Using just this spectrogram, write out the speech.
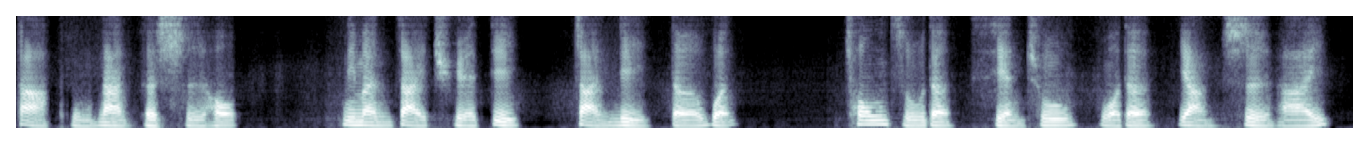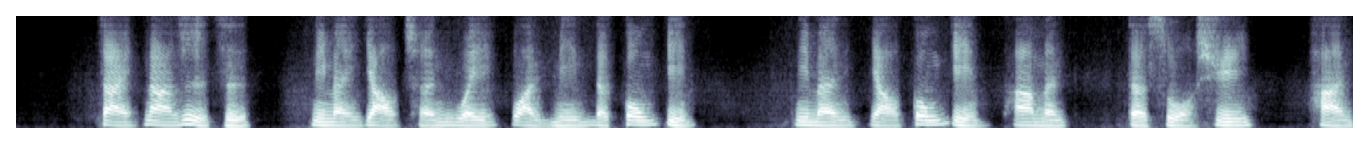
大苦难的时候，你们在全地站立得稳，充足的显出我的样式来。在那日子，你们要成为万民的供应，你们要供应他们的所需和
